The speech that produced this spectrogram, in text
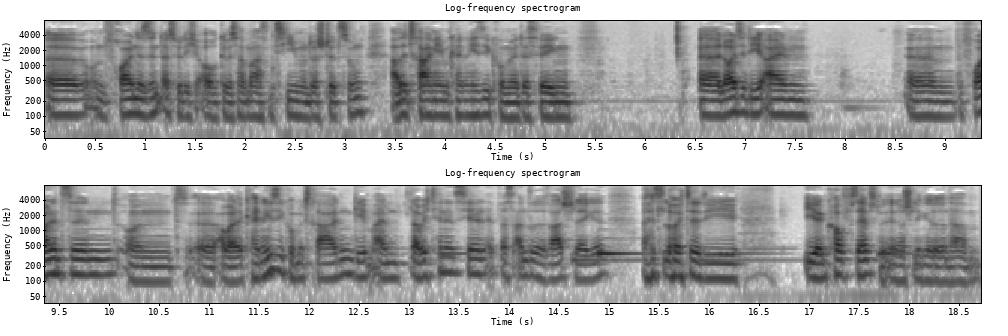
äh, und Freunde sind natürlich auch gewissermaßen Teamunterstützung, aber sie tragen eben kein Risiko mehr. Deswegen äh, Leute, die einem ähm, befreundet sind und äh, aber kein Risiko mittragen, geben einem, glaube ich, tendenziell etwas andere Ratschläge als Leute, die ihren Kopf selbst mit in der Schlinge drin haben.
